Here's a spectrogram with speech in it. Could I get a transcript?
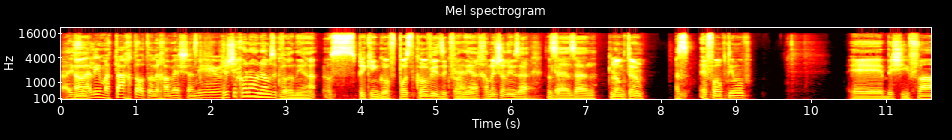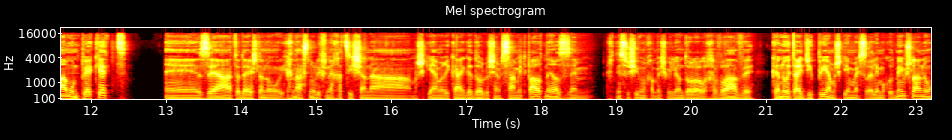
הישראלי מתחת אותו לחמש שנים. אני חושב שכל העולם זה כבר נהיה, speaking of post COVID זה כבר כן. נהיה, חמש שנים זה כן, כן. ה long term. אז איפה האופטימוב? אה, בשאיפה מונפקת. אה, זה, אתה יודע, יש לנו, הכנסנו לפני חצי שנה משקיע אמריקאי גדול בשם סאמיט פרטנרס, הם הכניסו 75 מיליון דולר לחברה וקנו את IGP, המשקיעים הישראלים הקודמים שלנו,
